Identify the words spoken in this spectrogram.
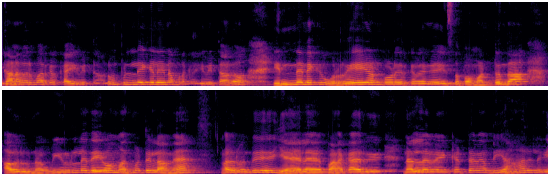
கணவர்மார்கள் கைவிட்டாலும் பிள்ளைகளே நம்மளை கைவிட்டாலும் என்னன்னைக்கு ஒரே அன்போடு இருக்கிறவங்க ஏசப்பா மட்டும்தான். அவர் ந- உயிருள்ள தெய்வம். அது மட்டும் இல்லாமல் அவர் வந்து ஏழை பணக்காரு நல்லவன் கெட்டவன் அப்படி யாரும் இல்லைங்க.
